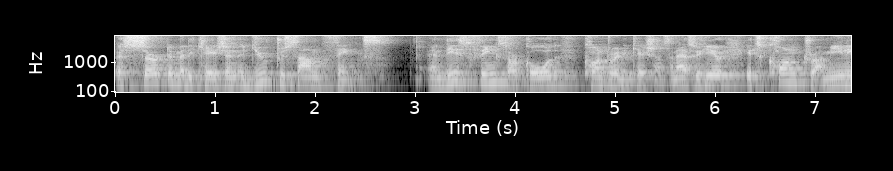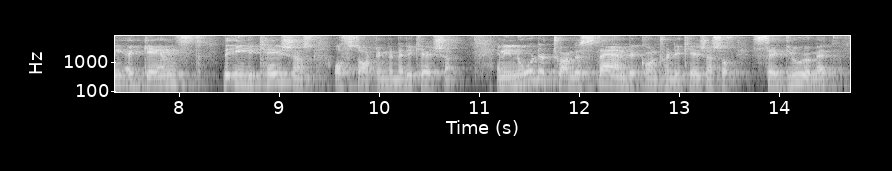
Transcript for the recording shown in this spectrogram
a certain medication due to some things. And these things are called contraindications. And as you hear, it's contra, meaning against the indications of starting the medication. And in order to understand the contraindications of segluromet,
